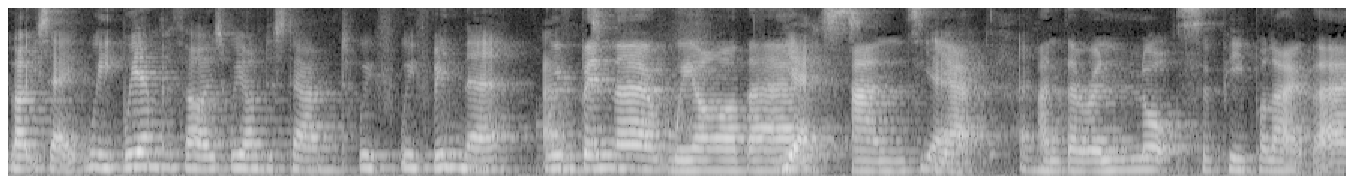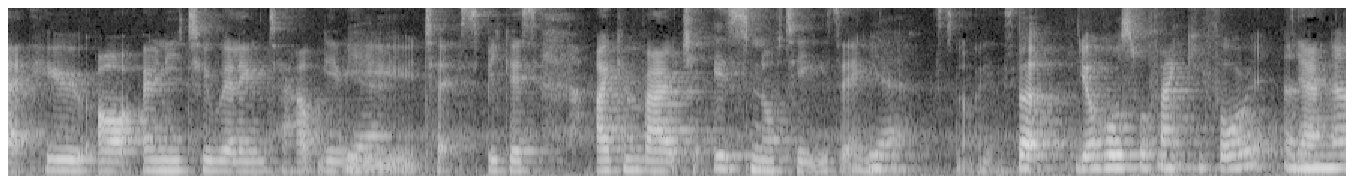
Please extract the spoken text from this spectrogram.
like you say, we, we empathise, we understand, we've we've been there. We've been there, we are there. Yes. And Yeah. yeah. And- And there are lots of people out there who are only too willing to help give Yeah. you tips because I can vouch it's not easy. Yeah. It's not easy. But your horse will thank you for it, and Yeah.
